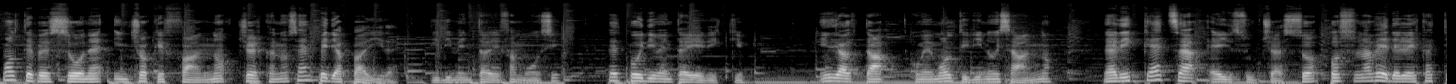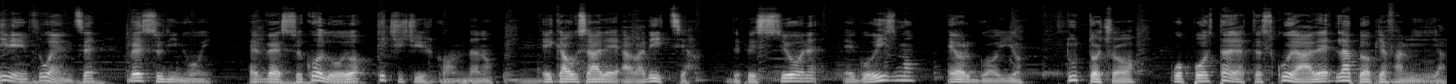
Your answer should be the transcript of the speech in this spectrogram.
Molte persone in ciò che fanno cercano sempre di apparire, di diventare famosi per poi diventare ricchi. In realtà, come molti di noi sanno, la ricchezza e il successo possono avere delle cattive influenze verso di noi e verso coloro che ci circondano e causare avarizia, depressione, egoismo e orgoglio. Tutto ciò può portare a trascurare la propria famiglia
